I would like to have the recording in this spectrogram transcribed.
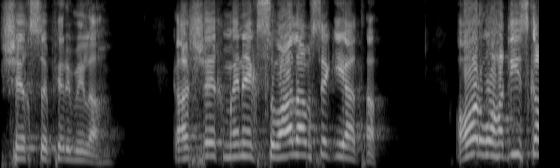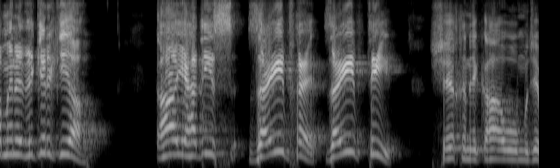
शेख से फिर मिला। कहा, शेख, मैंने एक सवाल आपसे किया था, और वो हदीस का मैंने ज़िक्र किया। कहा यह हदीस जयीफ है जयीफ थी। शेख ने कहा, वो मुझे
